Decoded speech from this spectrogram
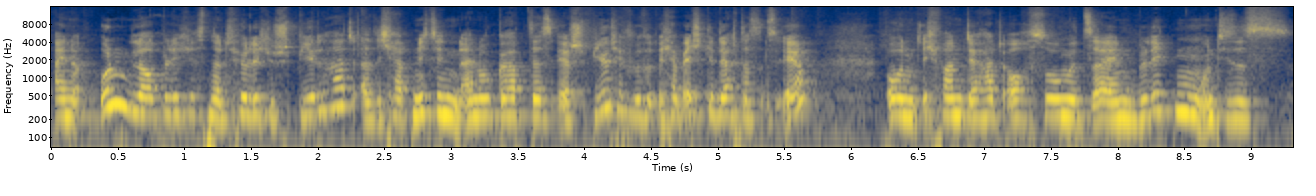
ein unglaubliches natürliches Spiel hat. Also ich habe nicht den Eindruck gehabt, dass er spielt. Ich habe hab echt gedacht, das ist er. Und ich fand, der hat auch so mit seinen Blicken und dieses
